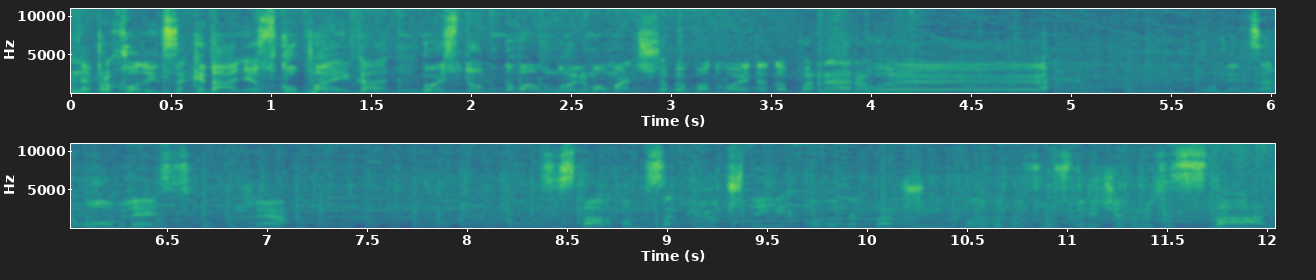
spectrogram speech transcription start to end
Не проходить закидання з купейка. Ось тут 2 в 0 момент, щоб подвоїти до перерви. Вони це роблять вже зі стартом заключної хвилини першої половини зустрічі, друзі, стане.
